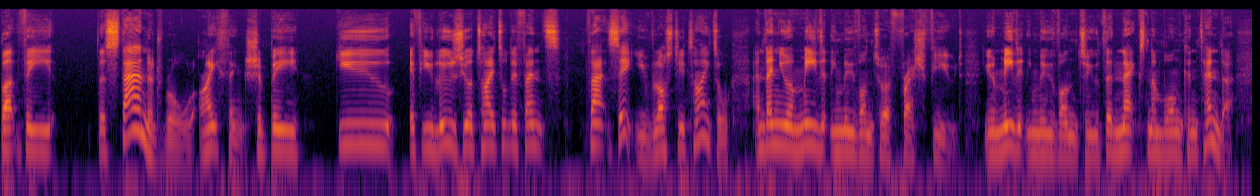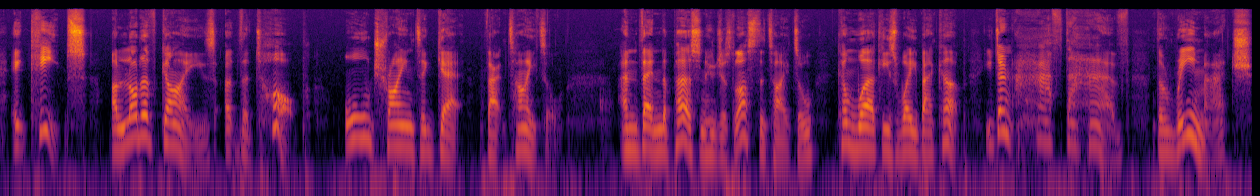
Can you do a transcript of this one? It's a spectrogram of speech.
But the the standard rule, I think, should be you if you lose your title defense, that's it. You've lost your title. And then you immediately move on to a fresh feud. You immediately move on to the next number one contender. It keeps a lot of guys at the top all trying to get that title. And then the person who just lost the title can work his way back up. You don't have to have the rematch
